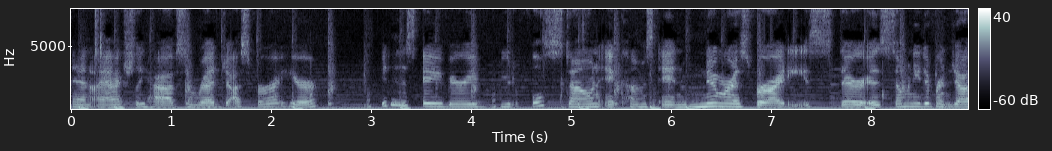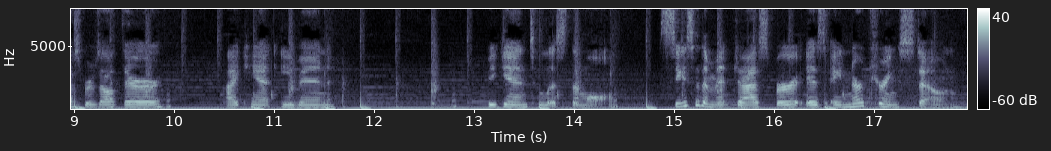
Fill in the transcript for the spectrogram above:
and I actually have some red jasper right here. It is a very beautiful stone. It comes in numerous varieties. There is so many different jaspers out there. I can't even begin to list them all. Sea sediment jasper is a nurturing stone.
